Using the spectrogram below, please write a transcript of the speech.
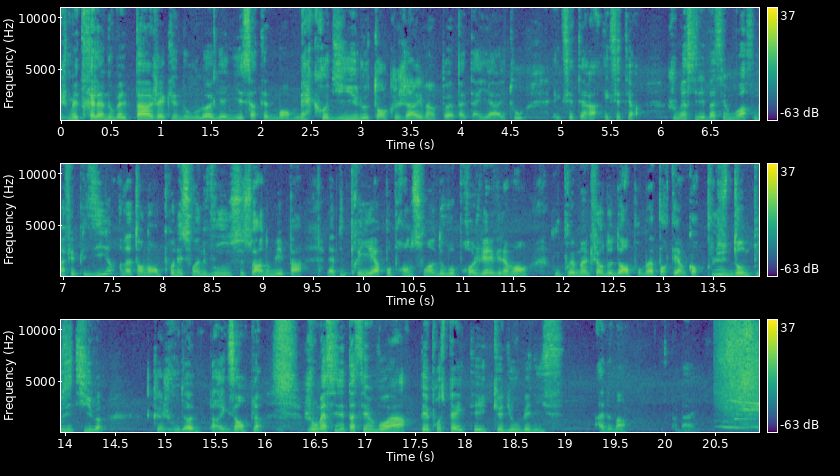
Je mettrai la nouvelle page avec les nouveaux lots à gagner certainement mercredi, le temps que j'arrive un peu à Pattaya et tout, etc. etc. Je vous remercie d'être passé me voir, ça m'a fait plaisir. En attendant, prenez soin de vous. Ce soir, n'oubliez pas la petite prière pour prendre soin de vos proches, bien évidemment. Vous pourrez m'inclure dedans pour m'apporter encore plus d'ondes positives que je vous donne, par exemple. Je vous remercie d'être passé me voir. Paix et prospérité, que Dieu vous bénisse. À demain. Bye bye.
